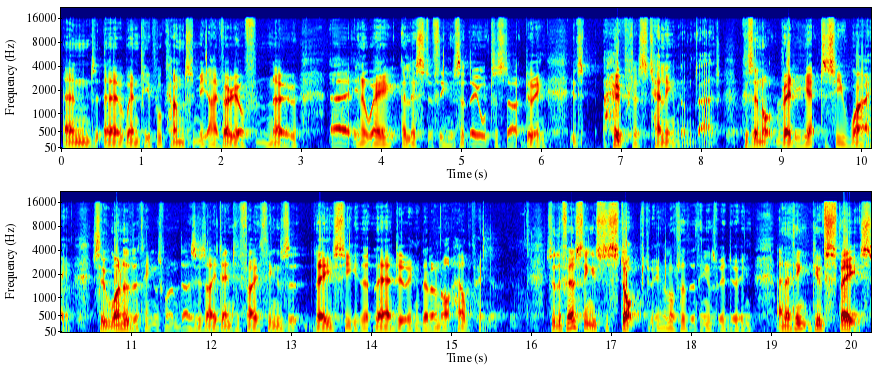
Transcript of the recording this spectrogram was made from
And uh, when people come to me, I very often know, uh, in a way, a list of things that they ought to start doing. It's hopeless telling them that because they're not ready yet to see why. So one of the things one does is identify things that they see that they're doing that are not helping. So the first thing is to stop doing a lot of the things we're doing, and I think give space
